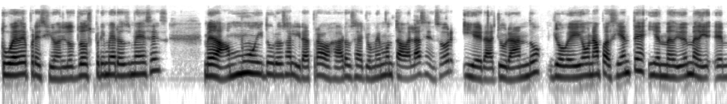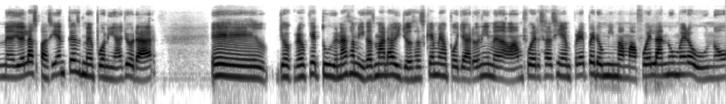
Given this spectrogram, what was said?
tuve depresión los dos primeros meses, me daba muy duro salir a trabajar, o sea, yo me montaba al ascensor y era llorando. Yo veía a una paciente y en medio de, en medio de las pacientes me ponía a llorar. Eh, yo creo que tuve unas amigas maravillosas que me apoyaron y me daban fuerza siempre, pero mi mamá fue la número uno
